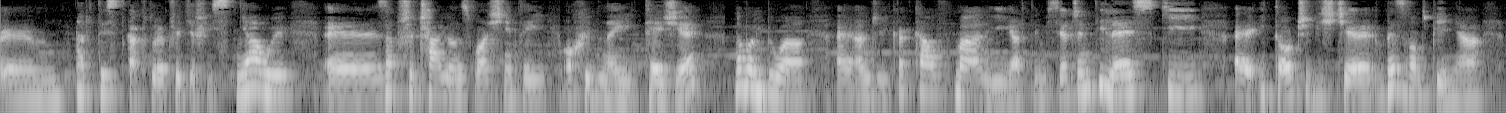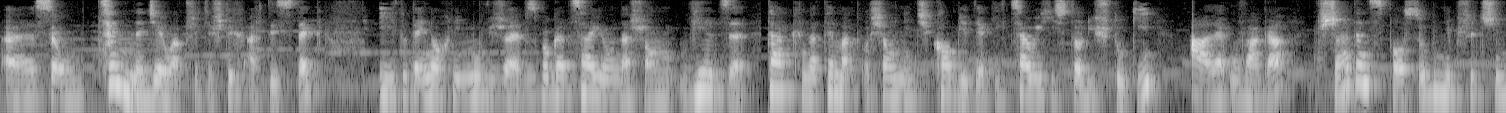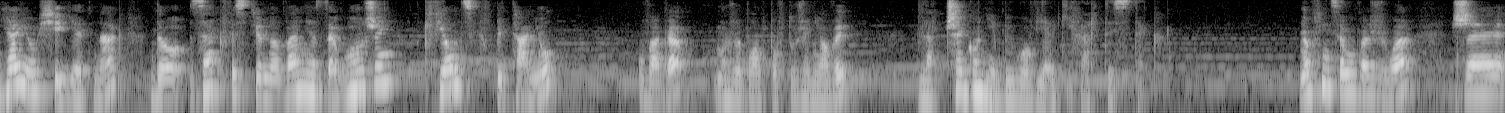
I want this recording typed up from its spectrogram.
artystkach, które przecież istniały, e, zaprzeczając właśnie tej ohydnej tezie. No bo i była Angelika Kaufman i Artemisia Gentileschi i to oczywiście bez wątpienia są cenne dzieła przecież tych artystek. I tutaj Nochlin mówi, że wzbogacają naszą wiedzę tak na temat osiągnięć kobiet, jak i całej historii sztuki, ale uwaga, w żaden sposób nie przyczyniają się jednak do zakwestionowania założeń tkwiących w pytaniu, uwaga, może błąd powtórzeniowy, dlaczego nie było wielkich artystek. Nochlin zauważyła, że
